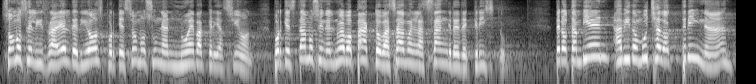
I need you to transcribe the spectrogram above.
Somos el Israel de Dios porque somos una nueva creación, porque estamos en el nuevo pacto basado en la sangre de Cristo. Pero también ha habido mucha doctrina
